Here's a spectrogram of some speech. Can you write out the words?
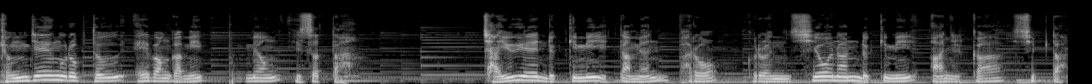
경쟁으로부터의 해방감이 분명 있었다. 자유의 느낌이 있다면 바로 그런 시원한 느낌이 아닐까 싶다.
